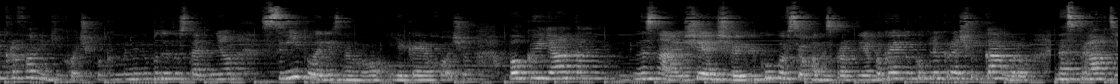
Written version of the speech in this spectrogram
мікрофон, який хочу, поки в мене не буде достатньо світла різного, яке я хочу, поки я там не знаю, ще що і купа всього насправді. Я поки я не куплю кращу камеру. Насправді,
